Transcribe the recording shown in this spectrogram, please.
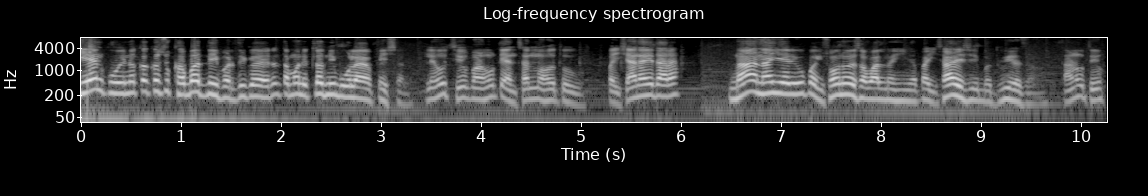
કેન કોઈને કે કશું ખબર જ નહીં પડતી કે એને તમને એટલે જ નહીં બોલાયો પૈસા એટલે હું થયું પણ હું ટેન્શનમાં હતું પૈસા નહીં તારા? ના ના યાર એવું પૈસાનો સવાલ નહીં પૈસા એ છે બધું એ છે. તાણું થયું?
